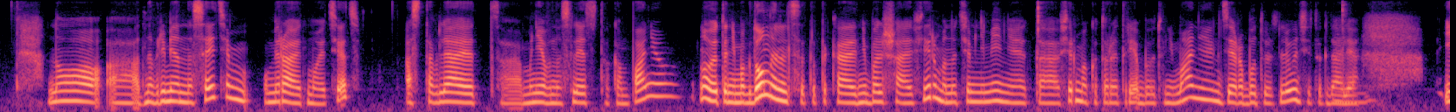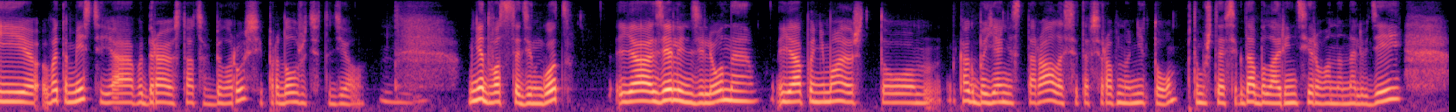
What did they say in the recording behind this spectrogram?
Но а, одновременно с этим умирает мой отец оставляет э, мне в наследство компанию. Ну, это не Макдональдс, это такая небольшая фирма, но тем не менее это фирма, которая требует внимания, где работают люди и так далее. Mm-hmm. И в этом месте я выбираю остаться в Беларуси и продолжить это дело. Mm-hmm. Мне 21 год, я зелень зеленая. Я понимаю, что как бы я ни старалась, это все равно не то, потому что я всегда была ориентирована на людей,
